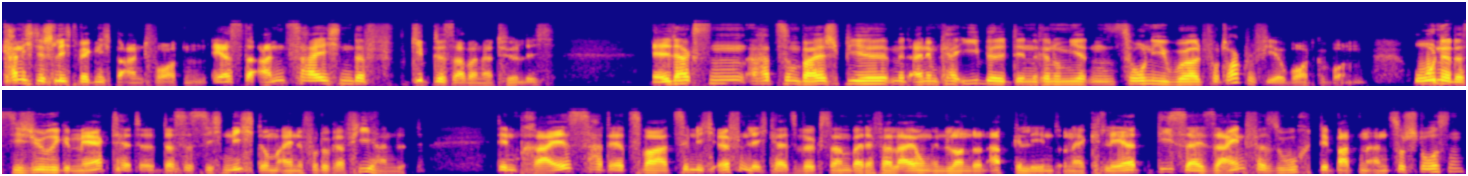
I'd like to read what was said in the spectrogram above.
kann ich dir schlichtweg nicht beantworten. Erste Anzeichen gibt es aber natürlich. Eldachsen hat zum Beispiel mit einem KI-Bild den renommierten Sony World Photography Award gewonnen, ohne dass die Jury gemerkt hätte, dass es sich nicht um eine Fotografie handelt. Den Preis hat er zwar ziemlich öffentlichkeitswirksam bei der Verleihung in London abgelehnt und erklärt, dies sei sein Versuch, Debatten anzustoßen.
